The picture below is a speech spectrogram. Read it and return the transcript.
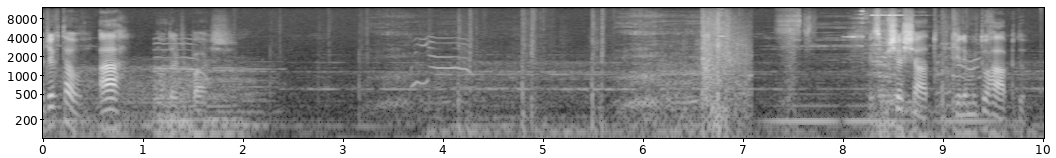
Onde é que tá? Ah, no andar de baixo. Esse bicho é chato, porque ele é muito rápido.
